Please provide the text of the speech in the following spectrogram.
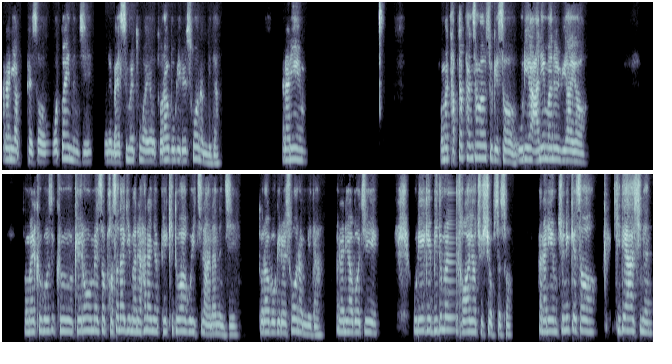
하나님 앞에서 어떠했는지 오늘 말씀을 통하여 돌아보기를 소원합니다. 하나님, 정말 답답한 상황 속에서 우리의 아내만을 위하여 정말 그곳, 그 괴로움에서 벗어나기만을 하나님 앞에 기도하고 있지는 않았는지 돌아보기를 소원합니다. 하나님 아버지, 우리에게 믿음을 더하여 주시옵소서. 하나님, 주님께서 기대하시는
